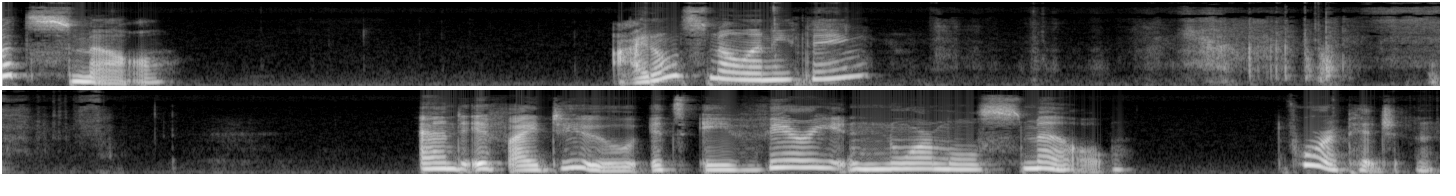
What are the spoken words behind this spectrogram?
What smell? I don't smell anything. And if I do, it's a very normal smell for a pigeon.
